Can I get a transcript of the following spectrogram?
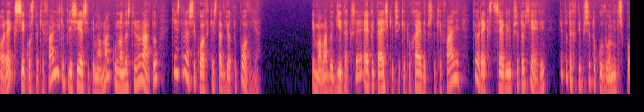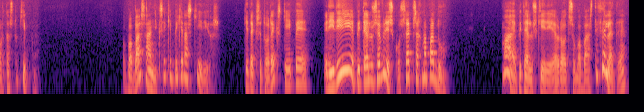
Ο Ρέξ σήκωσε το κεφάλι και πλησίασε τη μαμά κουνώντας την ουρά του και ύστερα σηκώθηκε στα δυο του πόδια. Η μαμά τον κοίταξε, έπειτα έσκυψε και του χάιδεψε το κεφάλι και ο Ρέξ της έγλειψε το χέρι και τότε χτύπησε το κουδούνι της πόρτας του κήπου. Ο μπαμπάς άνοιξε και μπήκε ένας κύριος. Κοίταξε το Ρέξ και είπε: Ριρί, επιτέλους σε βρίσκω, σε έψαχνα παντού. Μα, επιτέλους, κύριε, ρώτησε ο μπαμπάς, τι θέλετε;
